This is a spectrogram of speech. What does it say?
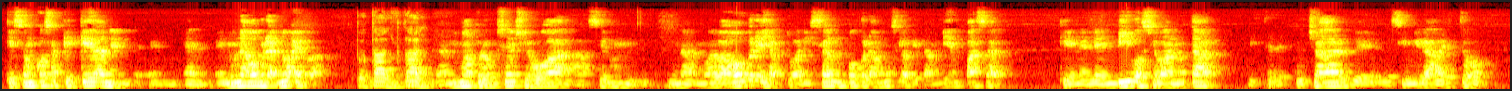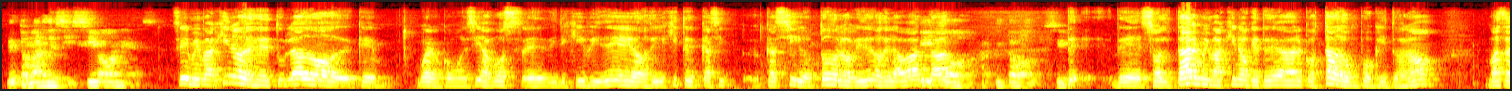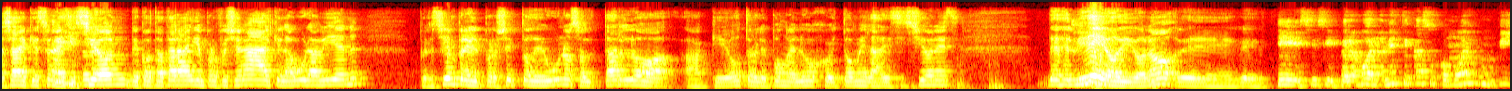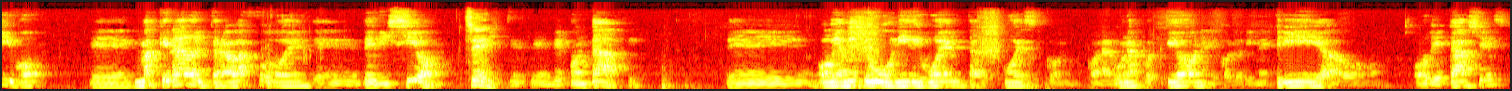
que son cosas que quedan en, en- en- en una obra nueva. Total, total. La misma producción llevó a hacer un- una nueva obra y actualizar un poco la música, que también pasa que en el en vivo se va a notar, ¿viste? de escuchar, de, decir, mira, esto, de tomar decisiones. Sí, me imagino desde tu lado que, bueno, como decías, vos eh, dirigís videos, dirigiste casi, casi o todos los videos de la banda. todo, y todo, sí. de, de soltar, me imagino que te debe haber costado un poquito, ¿no? Más allá de que es una Sí, decisión de contratar a alguien profesional que labura bien, pero siempre el proyecto de uno, soltarlo a, a que otro le ponga el ojo y tome las decisiones desde el Sí. video, digo, ¿no? Sí, sí, sí, pero bueno, en este caso como es un vivo, eh, más que nada el trabajo es de, de edición, sí, ¿viste? de, de montaje. Eh, obviamente hubo un ida y vuelta después con, con algunas cuestiones de colorimetría o, o detalles,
